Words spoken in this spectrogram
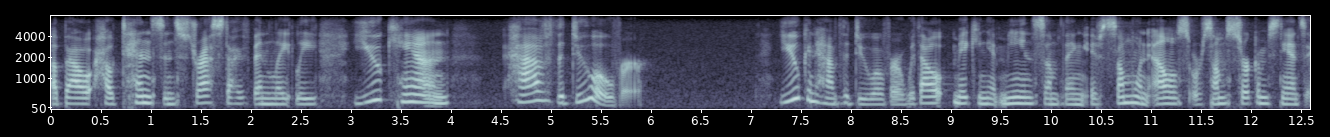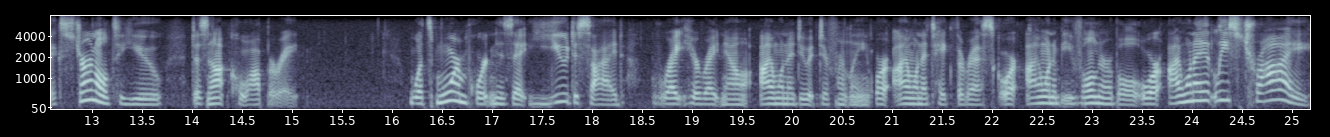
about how tense and stressed I've been lately. You can have the do over you can have the do over without making it mean something if someone else or some circumstance external to you does not cooperate. What's more important is that you decide right here, right now, I want to do it differently, or I want to take the risk, or I want to be vulnerable, or I want to at least try.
